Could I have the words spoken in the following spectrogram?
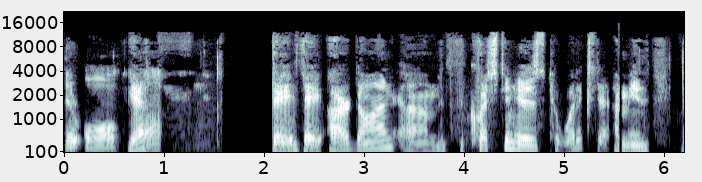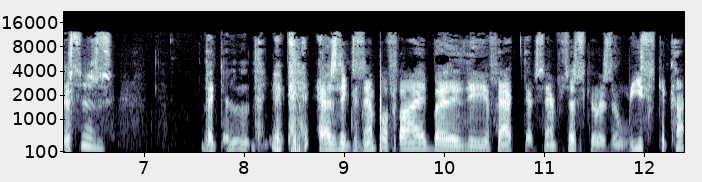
They're all Yeah. gone. They they are gone. Um, the question is to what extent. I mean, this is as exemplified by the fact that San Francisco is the least to come,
